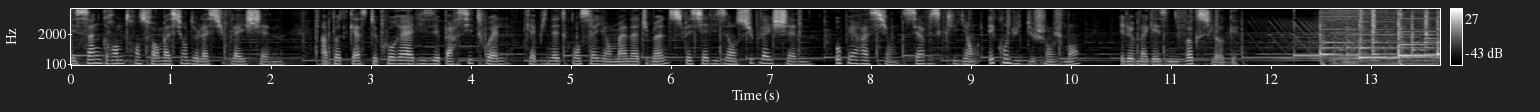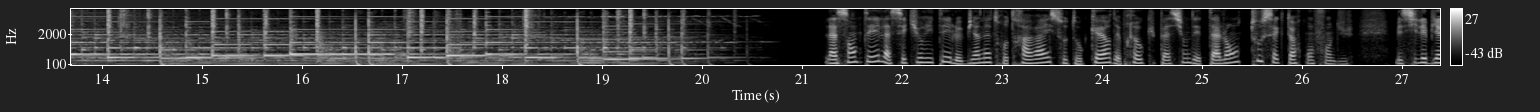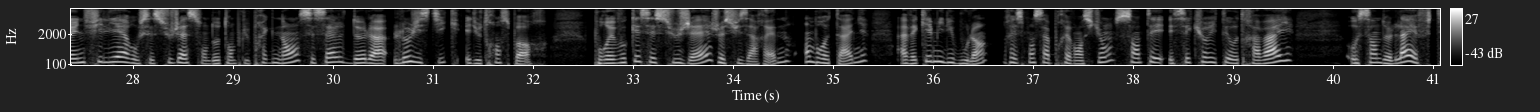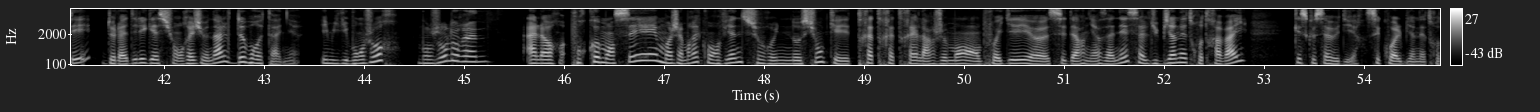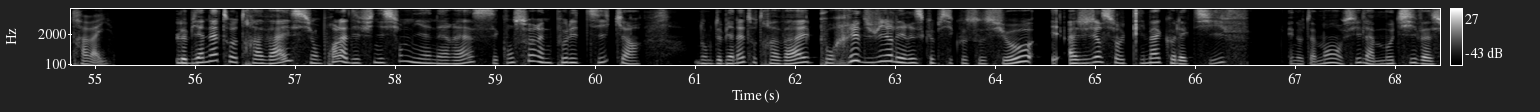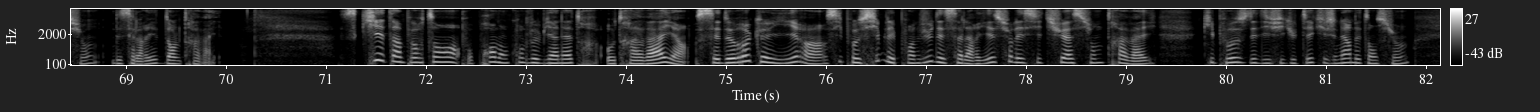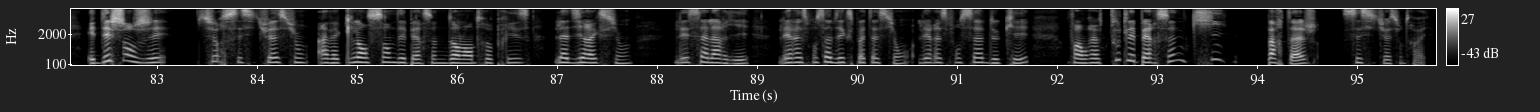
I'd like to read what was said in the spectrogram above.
Les 5 grandes transformations de la supply chain, un podcast co-réalisé par Sitwell, cabinet de conseil en management spécialisé en supply chain, opérations, services clients et conduite du changement, et le magazine Voxlog. La santé, la sécurité et le bien-être au travail sont au cœur des préoccupations des talents, tous secteurs confondus. Mais s'il est bien une filière où ces sujets sont d'autant plus prégnants, c'est celle de la logistique et du transport. Pour évoquer ces sujets, je suis à Rennes, en Bretagne, avec Émilie Boulin, responsable prévention, santé et sécurité au travail au sein de l'AFT, de la délégation régionale de Bretagne. Émilie, bonjour. Bonjour Lorraine. Alors, pour commencer, moi j'aimerais qu'on revienne sur une notion qui est très très très largement employée euh, ces dernières années, celle du bien-être au travail. Qu'est-ce que ça veut dire? C'est quoi le bien-être au travail? Le bien-être au travail, si on prend la définition de l'INRS, c'est construire une politique de bien-être au travail pour réduire les risques psychosociaux et agir sur le climat collectif et notamment aussi la motivation des salariés dans le travail. Ce qui est important pour prendre en compte le bien-être au travail, c'est de recueillir, si possible, les points de vue des salariés sur les situations de travail qui posent des difficultés, qui génèrent des tensions, et d'échanger sur ces situations avec l'ensemble des personnes dans l'entreprise, la direction, les salariés, les responsables d'exploitation, les responsables de quai, enfin bref, toutes les personnes qui partagent ces situations de travail.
